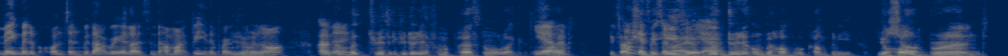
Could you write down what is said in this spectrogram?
make medical content without realizing that I might be inappropriate or not. and, you and- but to be honest, if you're doing it from a personal like Yeah. side, it's actually a bit easier. If you're doing it on behalf of a company, your For whole sure. brand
